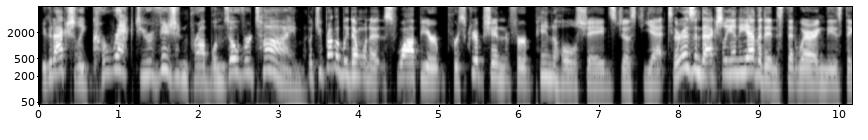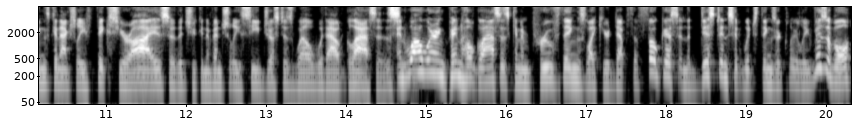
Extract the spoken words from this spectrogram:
you could actually correct your vision problems over time. But you probably don't want to swap your prescription for pinhole shades just yet. There isn't actually any evidence that wearing these things can actually fix your eyes so that you can eventually see just as well without glasses. And while wearing pinhole glasses can improve things like your depth of focus and the distance at which things are clearly visible,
